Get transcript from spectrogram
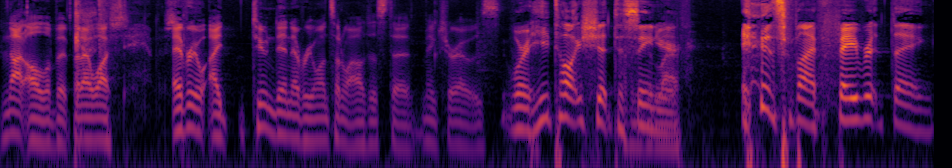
Not all of it, but I watched every. I tuned in every once in a while just to make sure I was. Where he talks shit to senior. It's my favorite thing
